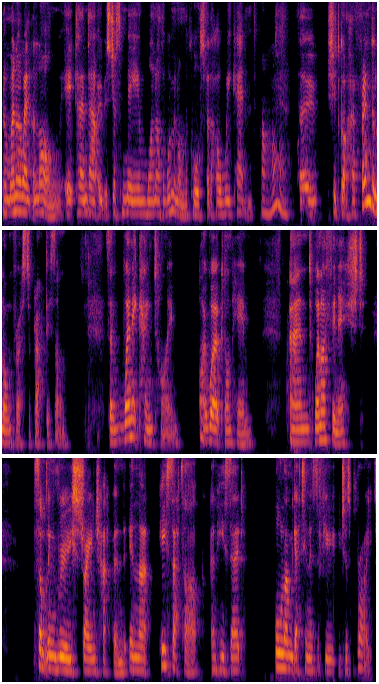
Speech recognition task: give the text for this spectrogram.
And when I went along, it turned out it was just me and one other woman on the course for the whole weekend. Oh. So she'd got her friend along for us to practice on. So when it came time, I worked on him. And when I finished, something really strange happened in that he sat up and he said, All I'm getting is the future's bright.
